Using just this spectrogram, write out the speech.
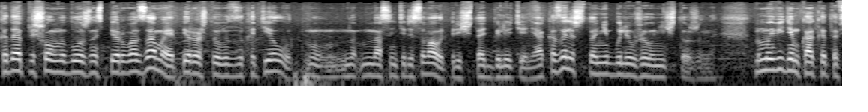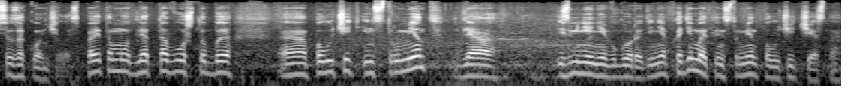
когда я пришел на должность первого зама, я первое, что захотел, вот, ну, н- нас интересовало пересчитать бюллетени. Оказалось, что они были уже уничтожены. Но мы видим, как это все закончилось. Поэтому для того, чтобы э, получить инструмент для изменений в городе, необходимо этот инструмент получить честно,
